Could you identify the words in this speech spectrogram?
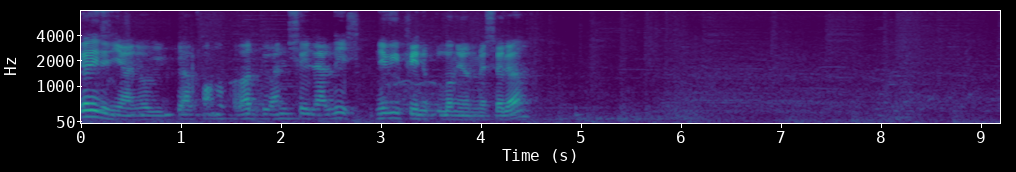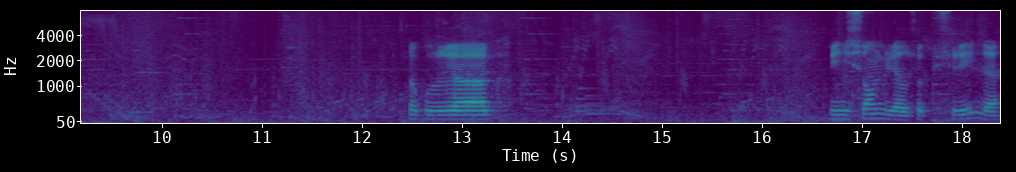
Dikkat edin yani o VPN falan o kadar güvenli şeyler değil. Ne VPN'i kullanıyorsun mesela? Çok vuracak. Birincisi 10 bile oldu çok güçlü değil de.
